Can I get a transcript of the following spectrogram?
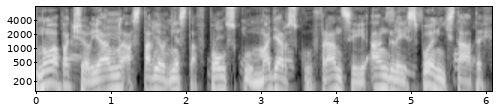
No a pak šel Jan a stavěl města v Polsku, Maďarsku, Francii, Anglii, Spojených státech,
